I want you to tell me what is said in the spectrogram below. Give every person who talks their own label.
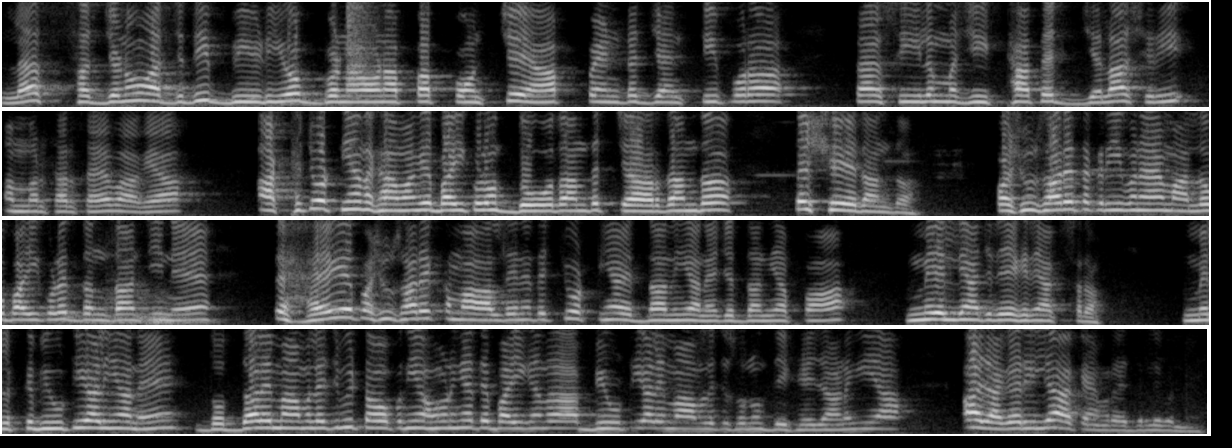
Speaker 1: ਲੈ ਸੱਜਣੋ, ਅੱਜ ਦੀ ਵੀਡੀਓ ਬਣਾਉਣ ਆਪਾਂ ਪਹੁੰਚੇ ਆ ਪਿੰਡ ਜੈਂਤੀਪੁਰ, ਤਹਿਸੀਲ ਮਜੀਠਾ ਤੇ ਜ਼ਿਲ੍ਹਾ ਸ਼੍ਰੀ ਅੰਮ੍ਰਿਤਸਰ ਸਾਹਿਬ ਆ ਗਿਆ। ਅੱਠ ਝੋਟੀਆਂ ਦਿਖਾਵਾਂਗੇ ਬਾਈ ਕੋਲੋਂ, ਦੋ ਦੰਦ, ਚਾਰ ਦੰਦ ਤੇ ਛੇ ਦੰਦ। ਪਸ਼ੂ ਸਾਰੇ ਤਕਰੀਬਨ ਐ ਮੰਨ ਲਓ ਬਾਈ ਕੋਲੇ ਦੰਦਾਂ 'ਚ ਹੀ ਨੇ ਤੇ ਹੈਗੇ ਪਸ਼ੂ ਸਾਰੇ ਕਮਾਲ ਦੇ ਨੇ ਤੇ ਝੋਟੀਆਂ ਇਦਾਂ ਦੀਆਂ ਨੇ, ਜਿੱਦਾਂ ਦੀਆਂ ਆਪਾਂ ਮੇਲਿਆਂ 'ਚ ਦੇਖਦੇ ਆ ਅਕਸਰ। ਮਿਲਕ ਬਿਊਟੀ ਵਾਲੀਆਂ ਨੇ ਦੁੱਧ ਵਾਲੇ ਮਾਮਲੇ 'ਚ ਵੀ ਟੌਪ ਦੀਆਂ ਹੋਣਗੀਆਂ ਤੇ ਬਾਈ ਕਹਿੰਦਾ ਬਿਊਟੀ ਵਾਲੇ ਮਾਮਲੇ 'ਚ ਤੁਹਾਨੂੰ ਦਿਖੇ ਜਾਣਗੀਆਂ। ਆ ਜਾ ਗਰੀ ਲਿਆ ਕੈਮਰਾ ਇਧਰਲੇ ਬੰਨੇ।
